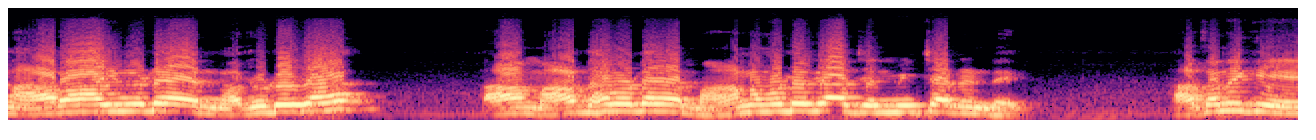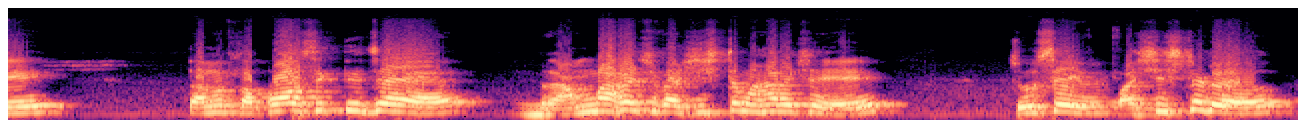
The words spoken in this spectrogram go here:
నారాయణుడే నరుడుగా ఆ మాధవుడే మానవుడిగా జన్మించాడండి. అతనికి తన తపోశక్తిచే బ్రహ్మహర్షి వశిష్ఠ మహర్షి చూసి వశిష్ఠుడు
